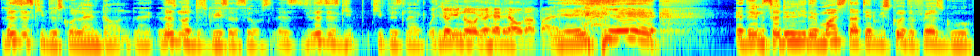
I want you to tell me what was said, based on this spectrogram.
let's just keep the scoreline down. Like, let's not disgrace ourselves. Let's let's just keep keep this like. With your, three- you know, your head held up. Right? Yeah, yeah. And then suddenly the match started. We scored the first goal,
